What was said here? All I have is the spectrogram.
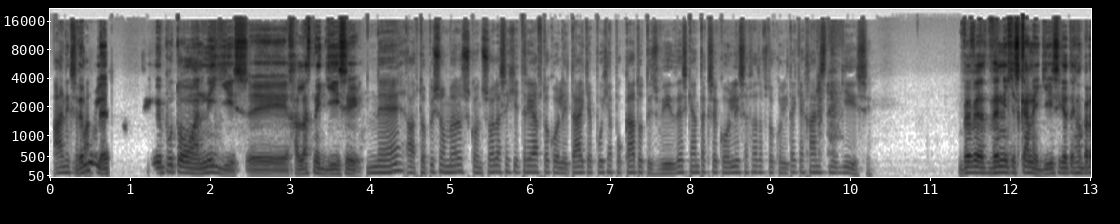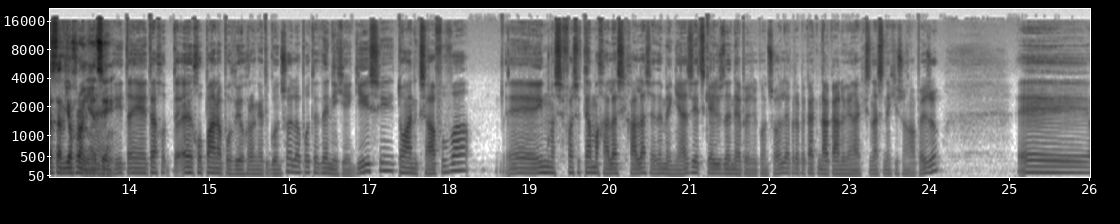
Άνοιξε Δεν πα- μου λες. Τη στιγμή που το ανοίγεις, ε, χαλάς την εγγύηση. Ναι, από το πίσω μέρος της κονσόλας έχει τρία αυτοκολλητάκια που έχει από κάτω τις βίδες και αν τα ξεκολλήσεις αυτά τα αυτοκολλητάκια χάνεις την εγγύηση. Βέβαια δεν είχες καν εγγύηση γιατί είχαν περάσει τα δύο χρόνια, Ναι, έτσι. ήταν, τα έχω, τα έχω πάνω από δύο χρόνια την κονσόλα, οπότε δεν είχε εγγύηση. Το άνοιξα άφοβα. Ε, ήμουνα σε φάση ότι άμα χαλάσει, χαλάσει, δεν με νοιάζει. Έτσι κι αλλιώς δεν έπαιζε η κονσόλα. Έπρεπε κάτι να κάνω για να, να συνεχίσω να παίζω. Ε,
